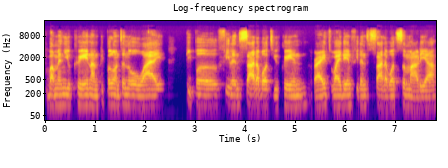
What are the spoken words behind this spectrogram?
bombing Ukraine, and people want to know why people feeling sad about Ukraine, right? Why they ain't feeling sad about Somalia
